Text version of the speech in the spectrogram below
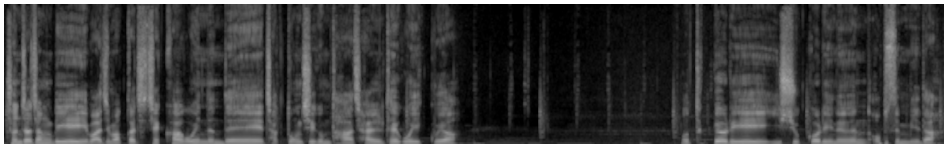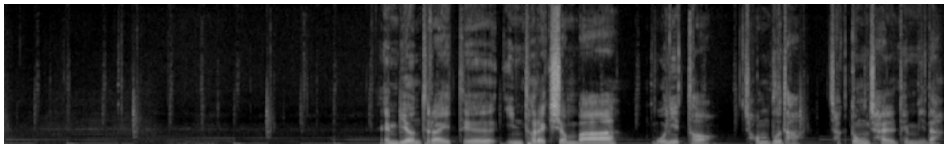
전자장비 마지막까지 체크하고 있는데 작동 지금 다 잘 되고 있고요. 뭐 특별히 이슈거리는 없습니다. 앰비언트 라이트, 인터랙션 바, 모니터 전부 다 작동 잘 됩니다.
